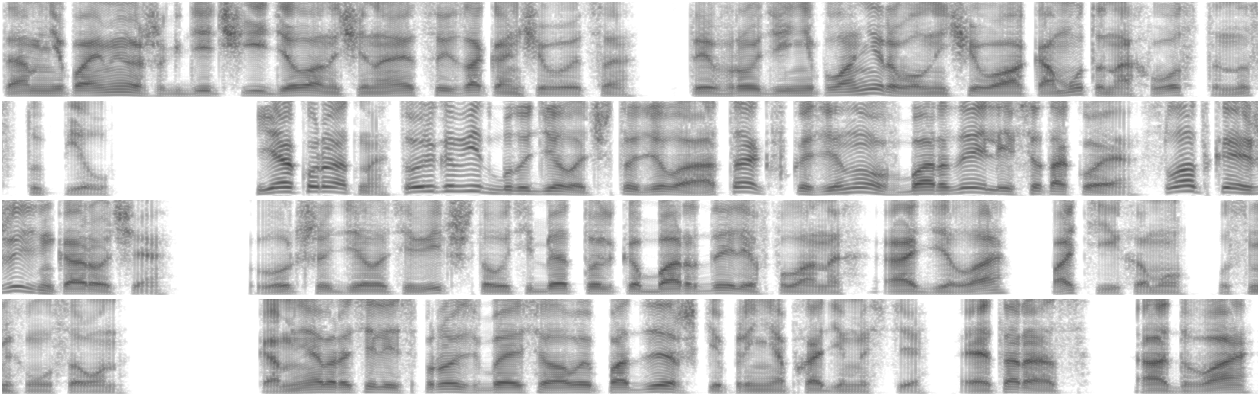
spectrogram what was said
Там не поймешь, где чьи дела начинаются и заканчиваются. Ты вроде и не планировал ничего, а кому-то на хвост наступил. Я аккуратно, только вид буду делать, что дела, а так в казино, в борделе и все такое. Сладкая жизнь, короче. Лучше делать вид, что у тебя только бордели в планах, а дела по-тихому», — усмехнулся он. «Ко мне обратились с просьбой о силовой поддержке при необходимости. Это раз. А два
